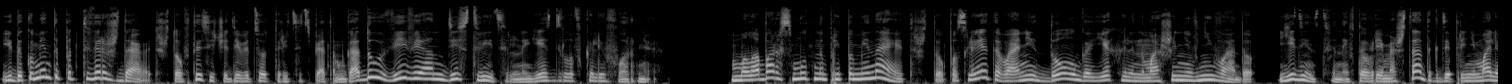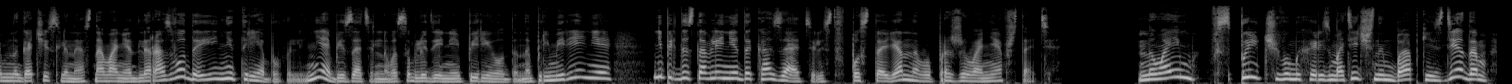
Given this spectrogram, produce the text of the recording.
И документы подтверждают, что в 1935 году Вивиан действительно ездила в Калифорнию. Малабар смутно припоминает, что после этого они долго ехали на машине в Неваду, единственный в то время штат, где принимали многочисленные основания для развода и не требовали ни обязательного соблюдения периода на примирение, ни предоставления доказательств постоянного проживания в штате. Но моим вспыльчивым и харизматичным бабке с дедом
